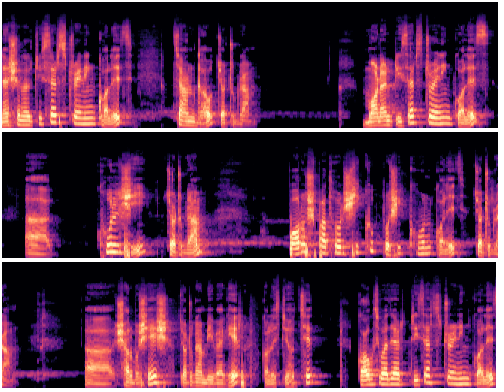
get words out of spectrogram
national teachers training college Chandgaon, Chittagong. Modern teachers training college Khulshi, Chittagong. Parashpathar শিক্ষক প্রশিক্ষণ কলেজ, চট্টগ্রাম। সর্বশেষ চট্টগ্রাম বিভাগের কলেজটি হচ্ছে Cox's Bazar teachers training college,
